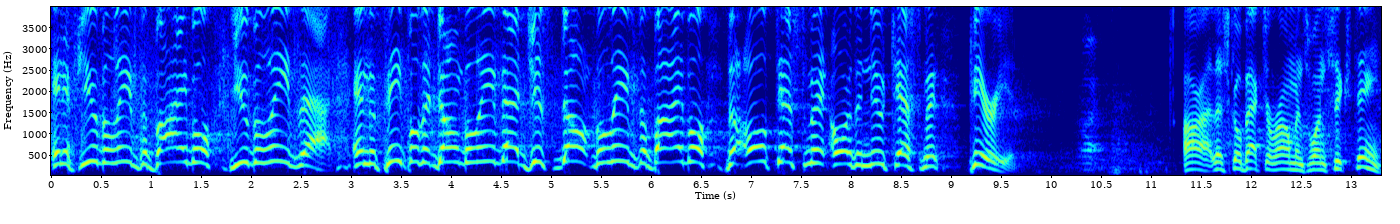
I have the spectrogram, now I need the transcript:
And if you believe the Bible, you believe that. And the people that don't believe that just don't believe the Bible, the Old Testament, or the New Testament, period. All right, let's go back to Romans 1:16.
